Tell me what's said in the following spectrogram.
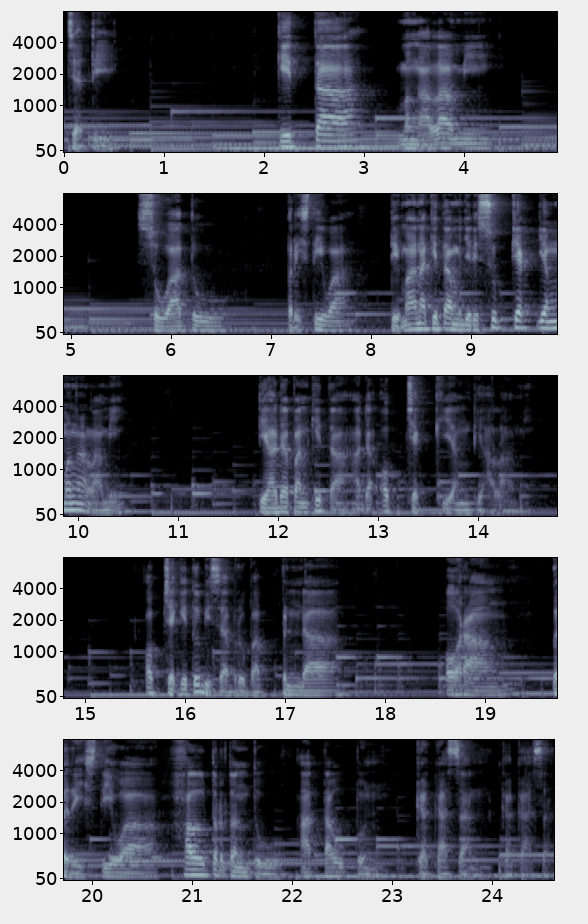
Jadi, kita mengalami suatu peristiwa di mana kita menjadi subjek yang mengalami di hadapan kita ada objek yang dialami. Objek itu bisa berupa benda, orang, peristiwa, hal tertentu, ataupun gagasan-gagasan.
